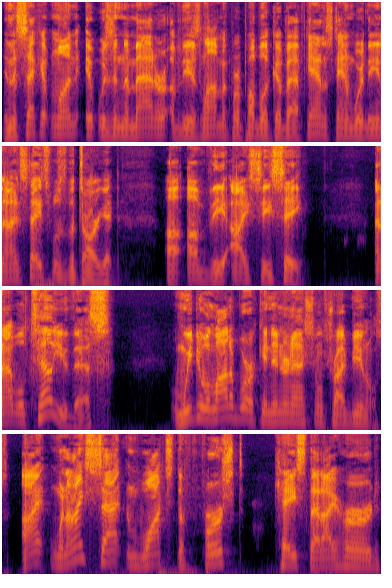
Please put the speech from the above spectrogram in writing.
In the second one, it was in the matter of the Islamic Republic of Afghanistan, where the United States was the target uh, of the ICC. And I will tell you this: we do a lot of work in international tribunals. I when I sat and watched the first case that I heard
